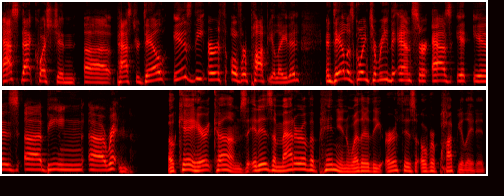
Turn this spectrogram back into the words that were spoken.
Ask that question, uh, Pastor Dale. Is the Earth overpopulated? And Dale is going to read the answer as it is uh, being uh, written. Okay, here it comes. It is a matter of opinion whether the Earth is overpopulated.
